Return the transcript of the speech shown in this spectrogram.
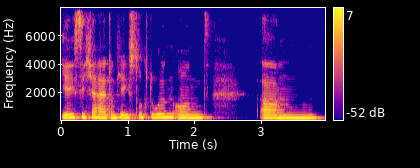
je Sicherheit und je Strukturen und ähm,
